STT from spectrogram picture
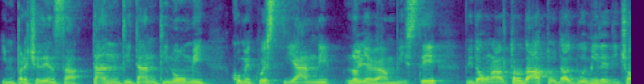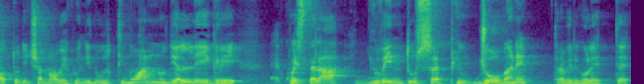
in precedenza tanti tanti nomi come questi anni non li avevamo visti. Vi do un altro dato, dal 2018-19, quindi l'ultimo anno di Allegri, eh, questa è la Juventus più giovane, tra virgolette,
